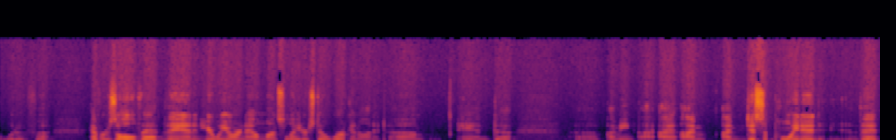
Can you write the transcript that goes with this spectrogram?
would have uh, have resolved that then, and here we are now, months later, still working on it. Um, and uh, uh, I mean, I, I'm I'm disappointed that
